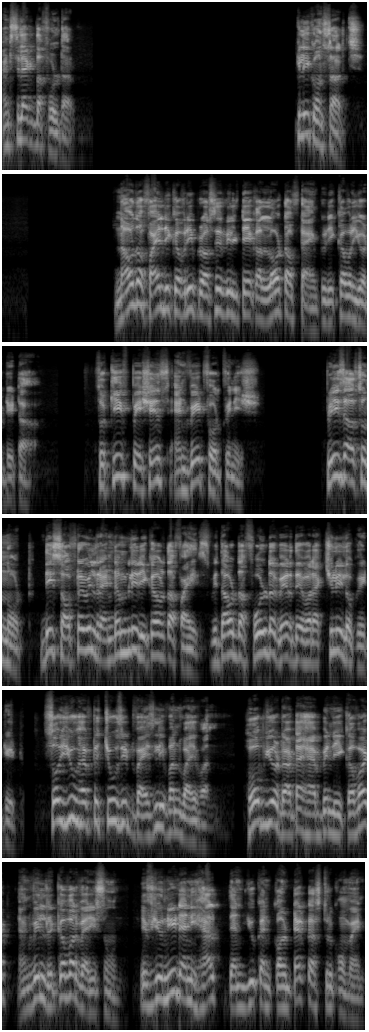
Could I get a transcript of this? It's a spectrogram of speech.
And select the folder. Click on search. Now the file recovery process will take a lot of time to recover your data. So keep patience and wait for finish. Please also note, this software will randomly recover the files without the folder where they were actually located. So you have to choose it wisely one by one. Hope your data have been recovered and will recover very soon. If you need any help then you can contact us through comment.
